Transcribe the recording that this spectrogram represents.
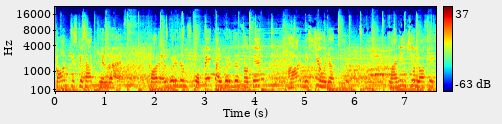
कौन किसके साथ खेल रहा है। और एल्गोरिदम्स ओपेक एल्गोरिदम्स होते हैं, हार निश्चय हो जाती है। फाइनेंशियल लॉसेस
